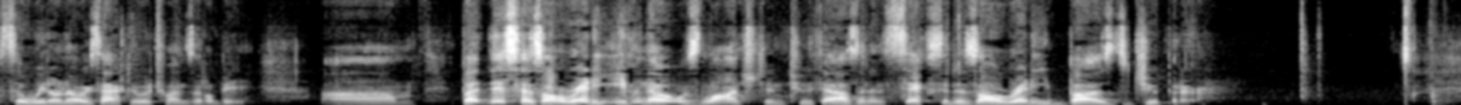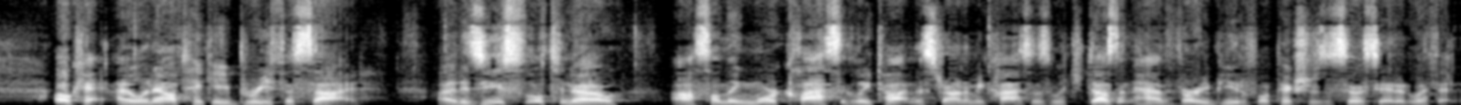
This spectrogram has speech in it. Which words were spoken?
so we don't know exactly which ones it'll be. Um, but this has already, even though it was launched in 2006, it has already buzzed Jupiter. Okay, I will now take a brief aside. Uh, it is useful to know uh, something more classically taught in astronomy classes, which doesn't have very beautiful pictures associated with it.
